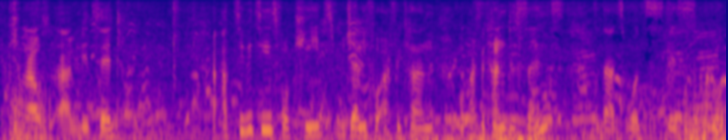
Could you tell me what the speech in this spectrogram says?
educational uh, related activities for kids, usually for African or African descent. So that's what this group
